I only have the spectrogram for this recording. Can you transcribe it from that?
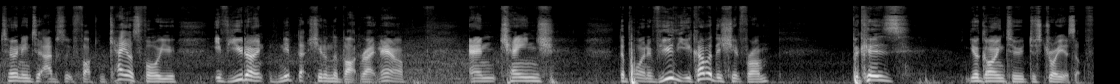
turn into absolute fucking chaos for you if you don't nip that shit on the butt right now and change the point of view that you come at this shit from because you're going to destroy yourself.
